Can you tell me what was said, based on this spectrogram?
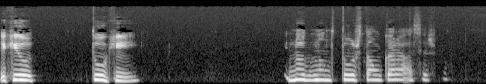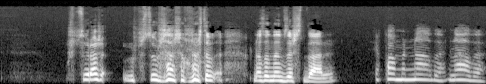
É que eu estou aqui e não, não estou a estar um caraças. Pá. Os professores, acham, os professores acham que nós, que nós andamos a estudar. É pá, mas nada, nada.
